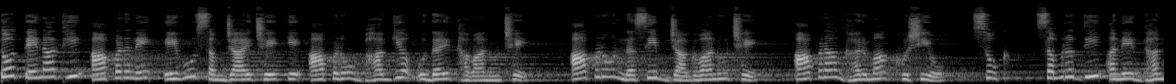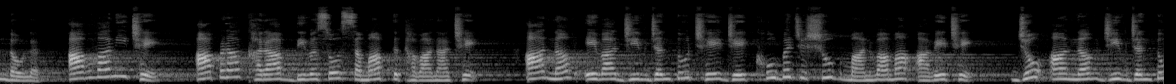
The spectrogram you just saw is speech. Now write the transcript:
તો તેનાથી આપણને એવું સમજાય છે કે આપણું ભાગ્ય ઉદય થવાનું છે, આપણું નસીબ જાગવાનું છે, આપણા ઘરમાં ખુશીઓ, સુખ, સમૃદ્ધિ અને ધન દૌલત આવવાની છે, આપણા ખરાબ દિવસો સમાપ્ત થવાના છે. આ નવ એવા જીવજંતુ છે જે ખૂબ જ શુભ માનવામાં આવે છે. જો આ નવ જીવજંતુ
